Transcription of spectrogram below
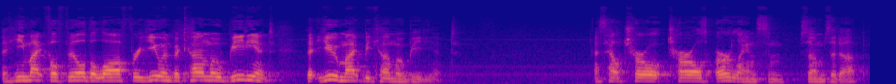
that he might fulfill the law for you and become obedient, that you might become obedient. That's how Charles Erlandson sums it up.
